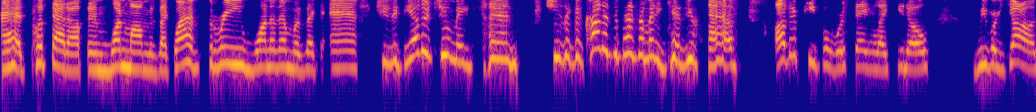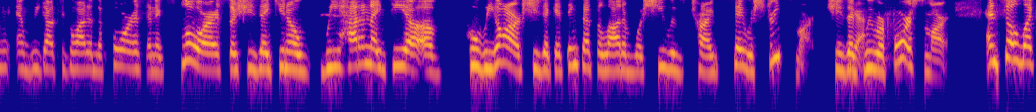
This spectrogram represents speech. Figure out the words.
I had put that up, and one mom was like, Well, I have three. One of them was like, eh. She's like, The other two made sense. She's like, It kind of depends how many kids you have. Other people were saying, like, you know, we were young and we got to go out in the forest and explore. So she's like, you know, we had an idea of who we are. She's like, I think that's a lot of what she was trying to say was street smart. She's like, yeah. we were forest smart. And so, like,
